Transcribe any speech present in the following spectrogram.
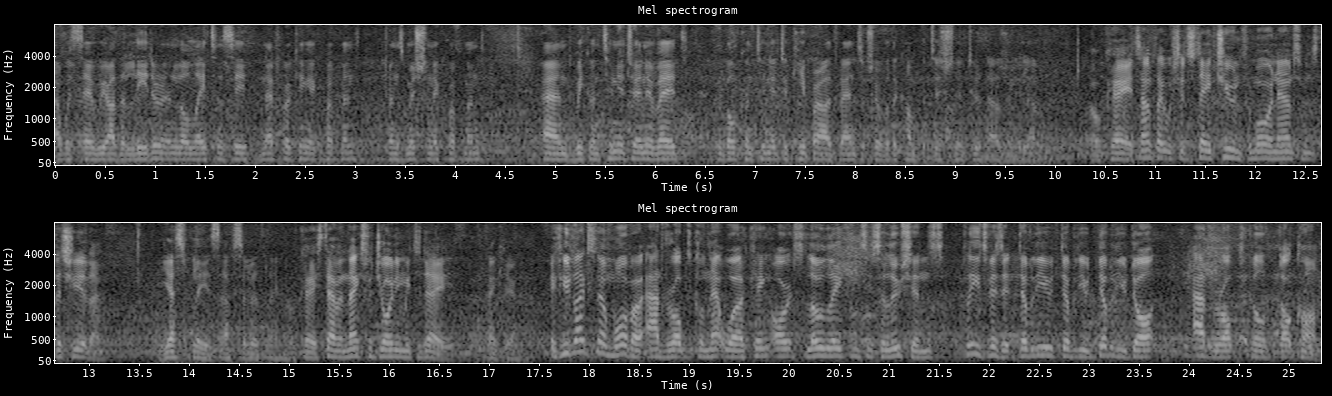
I would say we are the leader in low latency networking equipment, transmission equipment, and we continue to innovate and will continue to keep our advantage over the competition in 2011. Okay, it sounds like we should stay tuned for more announcements this year then. Yes, please, absolutely. Okay, Stephan, thanks for joining me today. Thank you. If you'd like to know more about ADVA Optical Networking or its low latency solutions, please visit www.advaoptical.com.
